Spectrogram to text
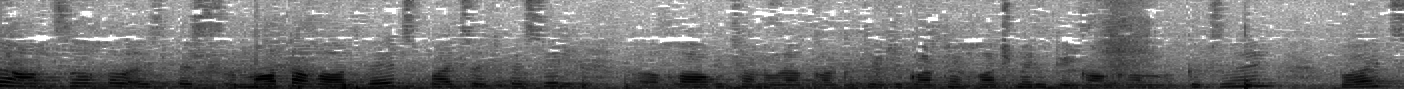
է Արցախը այսպես մատաղ արվեց, բայց այդպես էլ խաղաղության օրակարգը թե դուք արդեն խաչմերուկ եք անգամ գծել, բայց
